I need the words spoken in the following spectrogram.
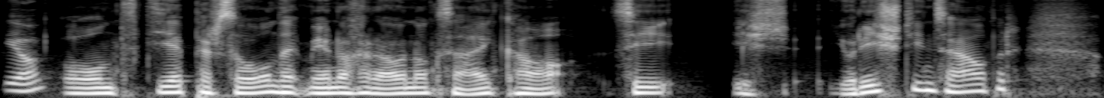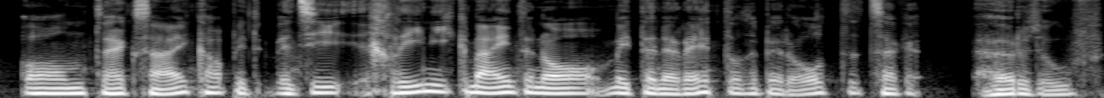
Ja. Und die Person hat mir nachher auch noch gesagt, sie ist Juristin selber und hat gesagt, wenn sie kleine Gemeinden noch mit denen redet oder beraten, sagen, hört auf,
